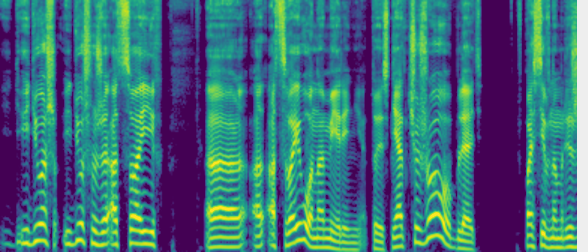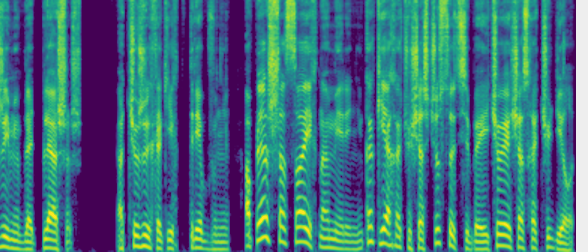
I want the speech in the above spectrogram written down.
идешь, идешь уже от своих, от своего намерения, то есть не от чужого, блядь, в пассивном режиме, блядь, пляшешь, от чужих каких-то требований, а пляшешь от своих намерений. Как я хочу сейчас чувствовать себя и что я сейчас хочу делать.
